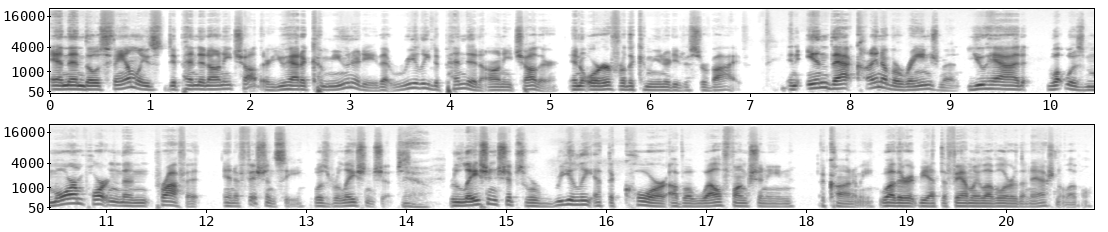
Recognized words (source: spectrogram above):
And then those families depended on each other. You had a community that really depended on each other in order for the community to survive. And in that kind of arrangement, you had what was more important than profit and efficiency was relationships. Relationships were really at the core of a well functioning economy, whether it be at the family level or the national level.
